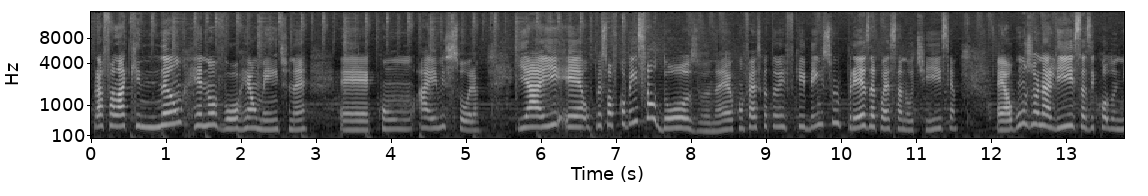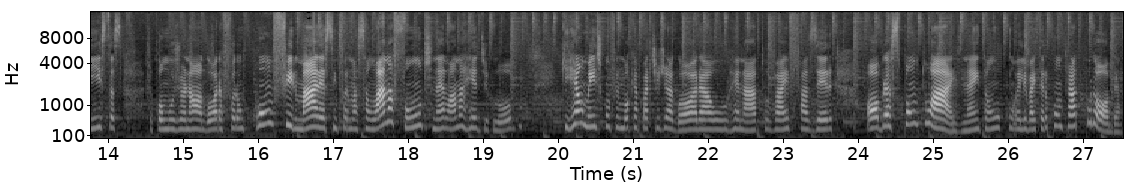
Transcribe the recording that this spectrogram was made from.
para falar que não renovou realmente, né, é, com a emissora. E aí é, o pessoal ficou bem saudoso, né? Eu confesso que eu também fiquei bem surpresa com essa notícia. É, alguns jornalistas e colunistas, como o Jornal Agora, foram confirmar essa informação lá na fonte, né, lá na Rede Globo, que realmente confirmou que a partir de agora o Renato vai fazer obras pontuais, né? Então ele vai ter o contrato por obra,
